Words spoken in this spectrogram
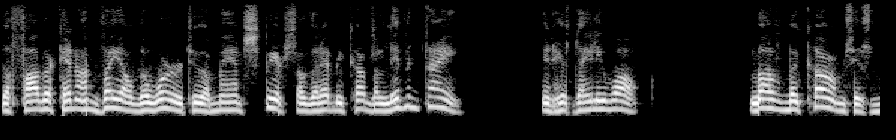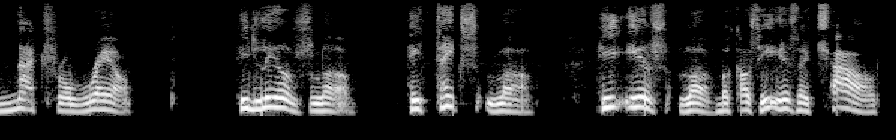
The Father can unveil the Word to a man's spirit so that it becomes a living thing in his daily walk. Love becomes his natural realm. He lives love. He thinks love. He is love because he is a child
